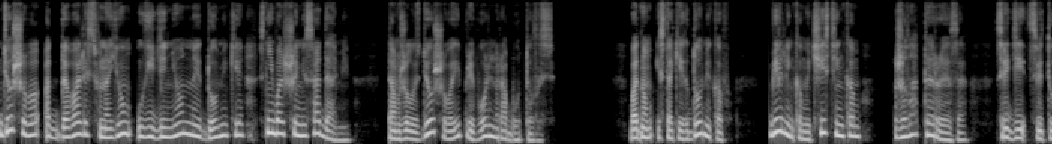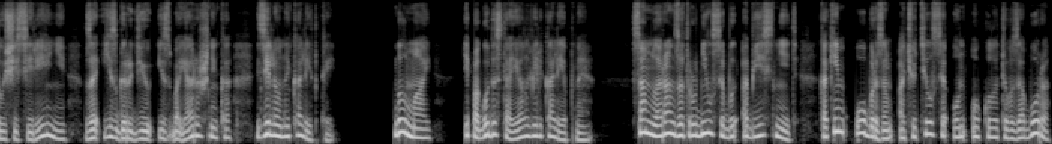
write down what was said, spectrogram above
дешево отдавались в наем уединенные домики с небольшими садами — там жилось дешево и привольно работалось. В одном из таких домиков, беленьком и чистеньком, жила Тереза среди цветущей сирени за изгородью из боярышника с зеленой калиткой. Был май, и погода стояла великолепная. Сам Лоран затруднился бы объяснить, каким образом очутился он около этого забора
